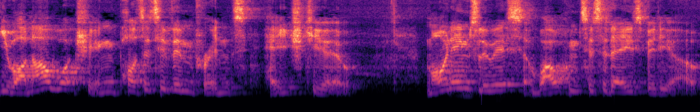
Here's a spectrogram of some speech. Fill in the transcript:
You are now watching Positive Imprints HQ. My name's Lewis and welcome to today's video.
